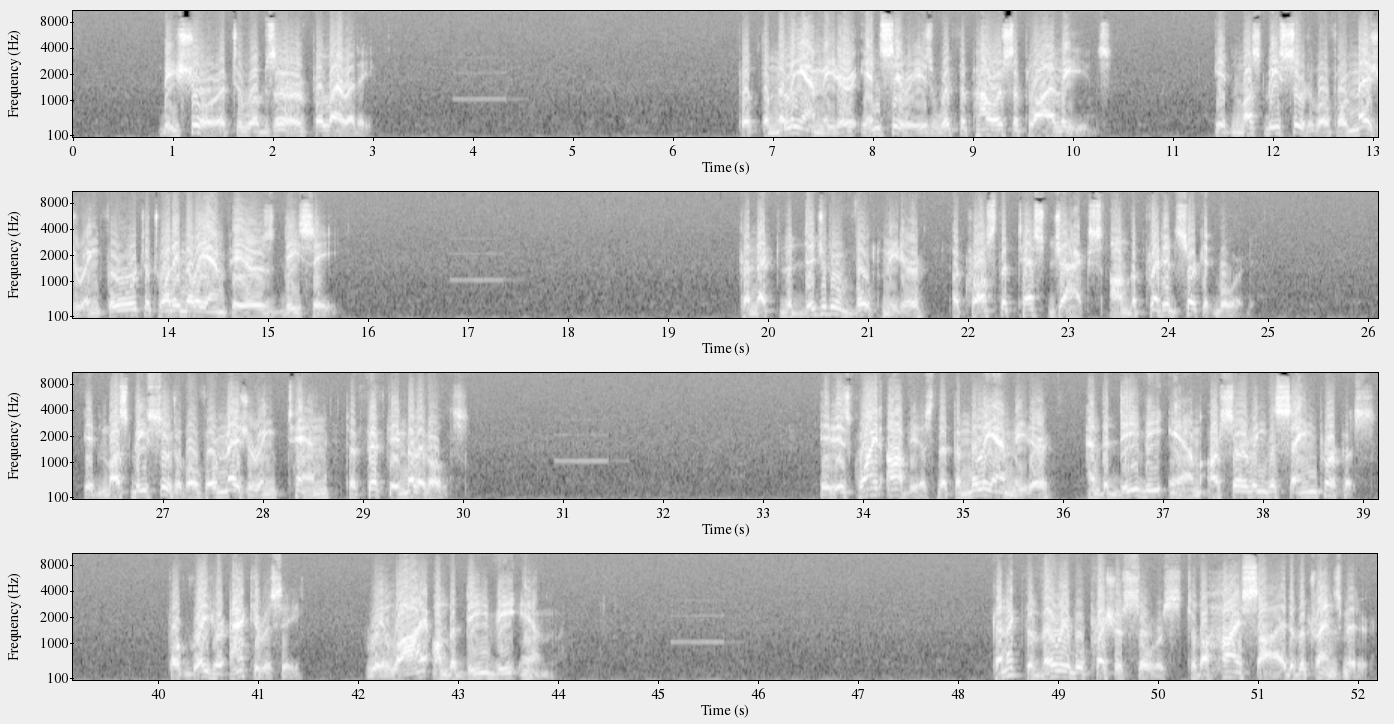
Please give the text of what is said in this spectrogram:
Be sure to observe polarity. Put the milliammeter in series with the power supply leads. It must be suitable for measuring 4 to 20 milliamperes DC. Connect the digital voltmeter across the test jacks on the printed circuit board. It must be suitable for measuring 10 to 50 millivolts. It is quite obvious that the milliammeter and the DVM are serving the same purpose. For greater accuracy, rely on the DVM. Connect the variable pressure source to the high side of the transmitter.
